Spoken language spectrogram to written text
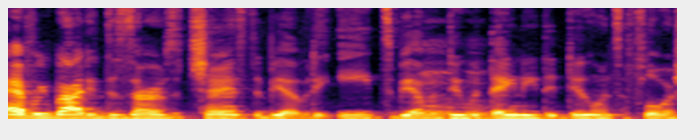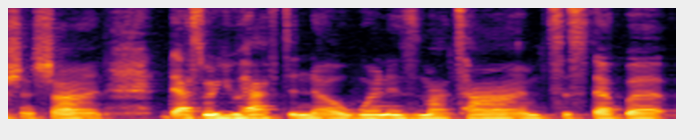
everybody deserves a chance to be able to eat, to be able to do what mm-hmm. they need to do, and to flourish and shine. That's where you have to know when is my time to step up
